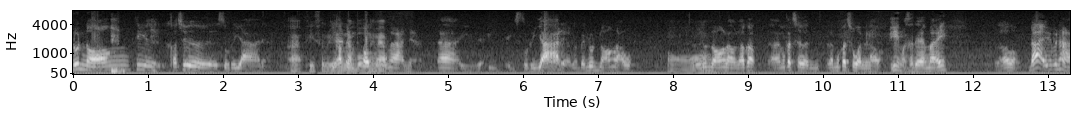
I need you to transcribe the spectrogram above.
รุ่นน้องที่เขาชื่อสุริยาเนี่ยอ่าพี่สุริที่ยาเขาเป็นนำวงต้นใช่ไหมขคอรับงงานเนี่ยอ่าไอ้ไอ้ไอ้สุริยาเนี่ยมันเป็นรุ่นน้องเราอ๋อเป็นรุ่นน้องเราแล้วก็อ่ามันก็เชิญแล้วมันก็ชวนเรา พี่มาแสดงไหมแล้วก็บอกได้ไม่มีปัญหา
